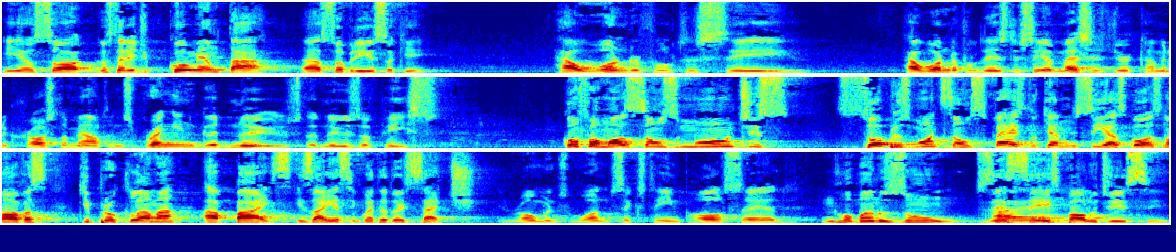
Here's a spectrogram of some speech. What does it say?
E eu só gostaria de comentar ah, sobre isso aqui. How wonderful to see, how wonderful it is to see a messenger coming across the mountains bringing good news, the news of peace. Conformosos são os montes, sobre os montes são os pés do que anuncia as boas novas, que proclama a paz. Isaías 52, 7. In Romans 1:16 Paul said, Em Romanos 1, 16, Ai. Paulo disse.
